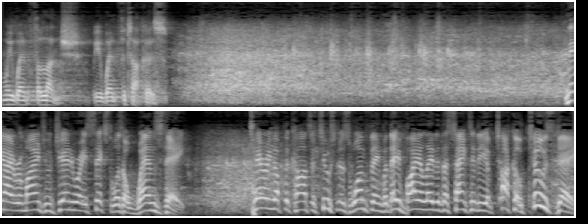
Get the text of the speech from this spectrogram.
We went for lunch. We went for tacos. May I remind you, January 6th was a Wednesday. Tearing up the Constitution is one thing, but they violated the sanctity of Taco Tuesday.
